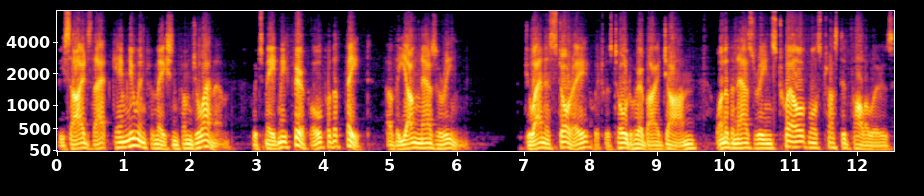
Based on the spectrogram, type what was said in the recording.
Besides that came new information from Joanna, which made me fearful for the fate of the young Nazarene. Joanna's story, which was told to her by John, one of the Nazarene's twelve most trusted followers,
